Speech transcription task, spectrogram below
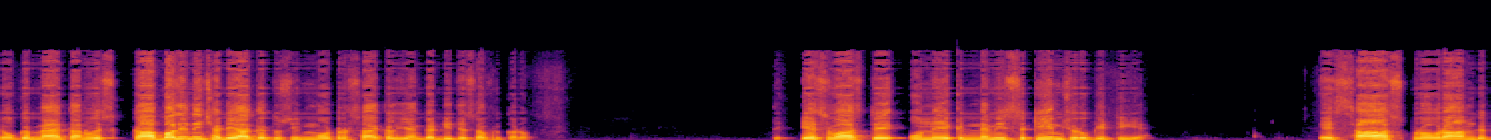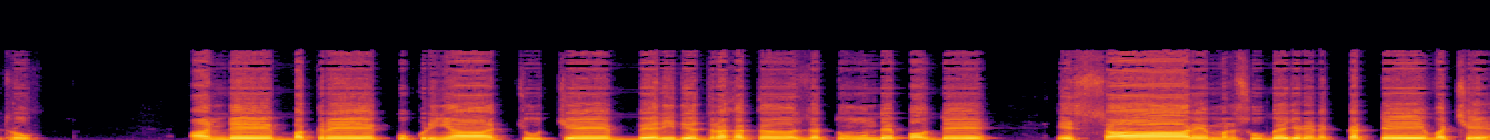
ਕਿਉਂਕਿ ਮੈਂ ਤੁਹਾਨੂੰ ਇਸ ਕਾਬਲ ਹੀ ਨਹੀਂ ਛੱਡਿਆ ਕਿ ਤੁਸੀਂ ਮੋਟਰਸਾਈਕਲ ਜਾਂ ਗੱਡੀ ਤੇ ਸਫ਼ਰ ਕਰੋ। ਤੇ ਇਸ ਵਾਸਤੇ ਉਹਨੇ ਇੱਕ ਨਵੀਂ ਸਕੀਮ ਸ਼ੁਰੂ ਕੀਤੀ ਹੈ। ਇਹ ਸਾਸ ਪ੍ਰੋਗਰਾਮ ਦੇ ਥਰੂ ਆਂਡੇ, ਬੱਕਰੇ, ਕੁਕੜੀਆਂ, ਚੂਚੇ, ਬੇਰੀ ਦੇ ਦਰਖਤ, ਜ਼ੈਤੂਨ ਦੇ ਪੌਦੇ, ਇਹ ਸਾਰੇ ਮਨਸੂਬੇ ਜਿਹੜੇ ਨੇ ਕੱਟੇ ਵੱਛੇ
